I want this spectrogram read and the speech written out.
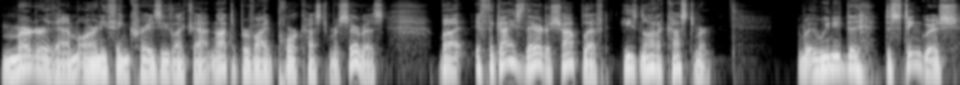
murder them or anything crazy like that, not to provide poor customer service, but if the guy's there to shoplift, he's not a customer. We need to distinguish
